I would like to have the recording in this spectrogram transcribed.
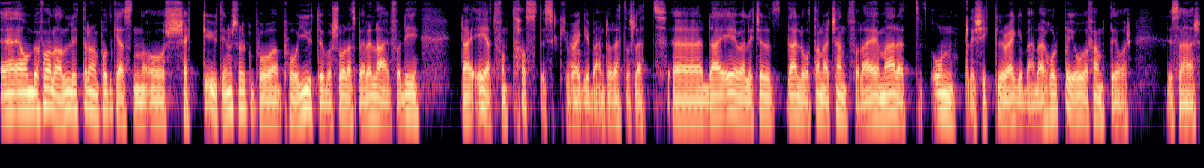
jeg anbefaler alle lytterne av podkasten å sjekke ut Inner på, på YouTube og se dem spille live, fordi de er et fantastisk reggae-band, rett og slett. Eh, De er vel ikke de låtene de er kjent for, de er mer et ordentlig, skikkelig reggae-band. De har holdt på i over 50 år, disse her.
